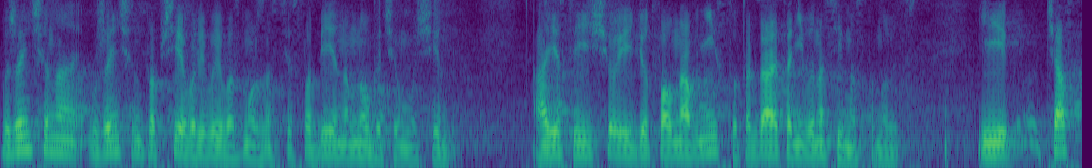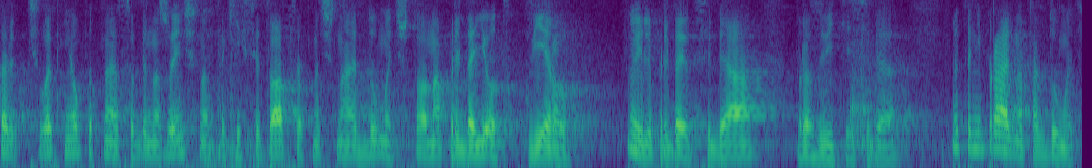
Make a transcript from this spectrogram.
Вы женщина, у женщин вообще волевые возможности слабее намного, чем у мужчин. А если еще идет волна вниз, то тогда это невыносимо становится. И часто человек неопытный, особенно женщина, в таких ситуациях начинает думать, что она предает веру, ну или предает себя в развитии себя. Это неправильно так думать.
